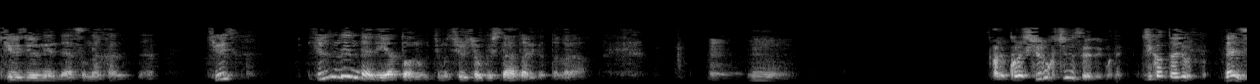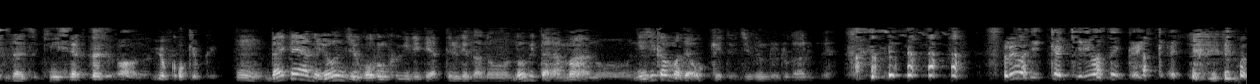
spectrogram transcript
90年代はそんな感じだ。90, 90年代でやっとあの、うちも就職したあたりだったから、うん。うん。あれ、これ収録中ですよね、今ね。時間大丈夫ですか？大丈夫です、大丈夫です。気にしなくて大丈夫あ、よく、オッケーオッケー。うん。大体あの45分区切りでやってるけど、あの、伸びたらまああの、2時間までは OK という自分ルールがあるんで。それは一回切りませんか、一回。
